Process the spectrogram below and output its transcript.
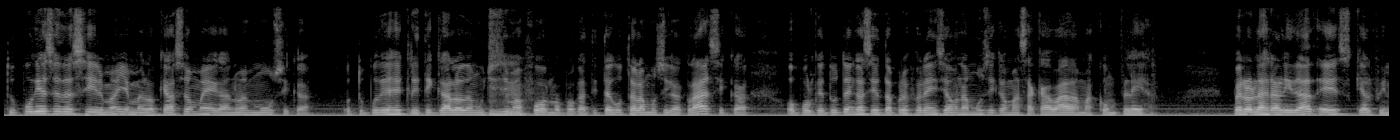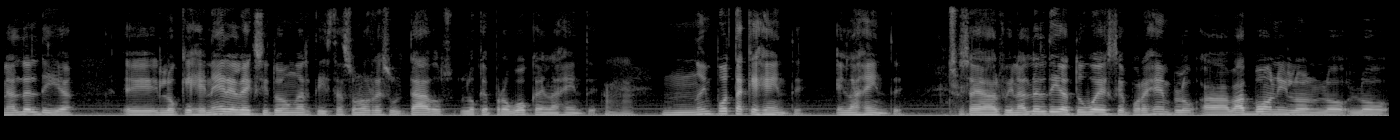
tú pudieses decirme, oye, lo que hace Omega no es música. O tú pudieses criticarlo de muchísimas formas, porque a ti te gusta la música clásica, o porque tú tengas cierta preferencia a una música más acabada, más compleja. Pero la realidad es que al final del día, eh, lo que genera el éxito de un artista son los resultados, lo que provoca en la gente. No importa qué gente, en la gente. O sea, al final del día tú ves que, por ejemplo, a Bad Bunny lo, lo, lo,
